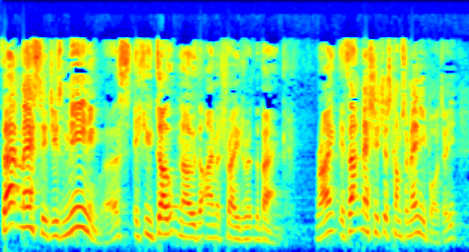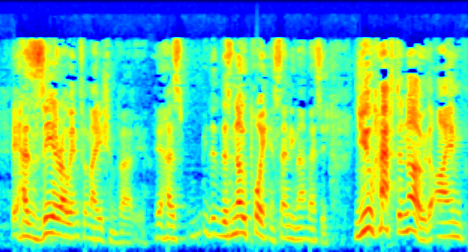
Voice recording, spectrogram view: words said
That message is meaningless if you don't know that I'm a trader at the bank, right? If that message just comes from anybody, it has zero information value. It has, there's no point in sending that message. You have to know that I'm,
